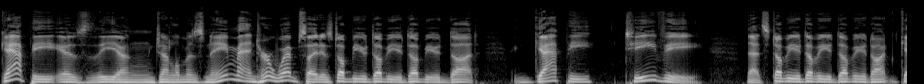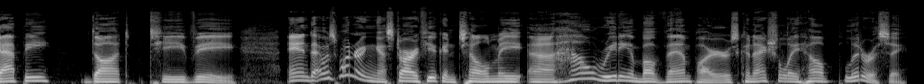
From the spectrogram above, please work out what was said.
Gappy is the young gentleman's name, and her website is www.gappytv. That's www.gappy.tv TV. And I was wondering, uh, Star, if you can tell me uh, how reading about vampires can actually help literacy.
